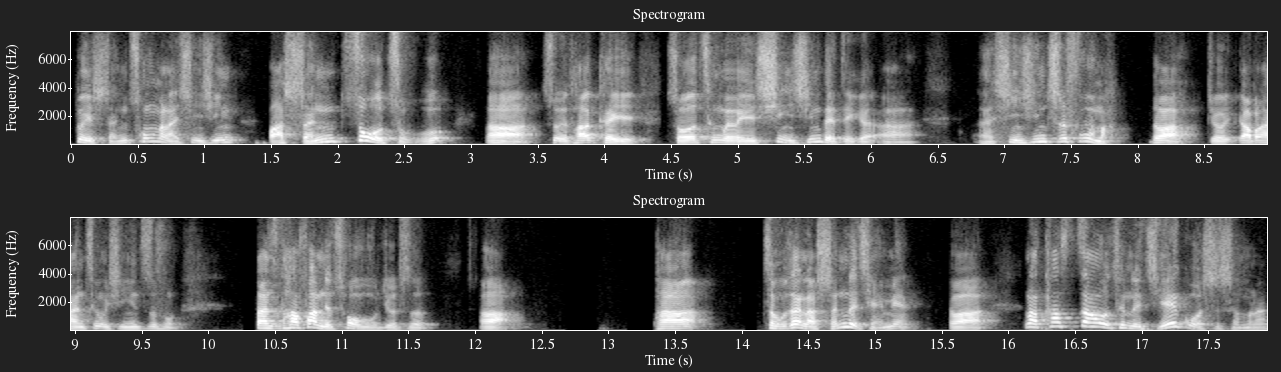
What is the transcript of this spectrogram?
对神充满了信心，把神做主啊，所以他可以说称为信心的这个啊呃信心之父嘛，对吧？就亚伯拉罕称为信心之父，但是他犯的错误就是啊，他走在了神的前面，对吧？那他造成的结果是什么呢？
